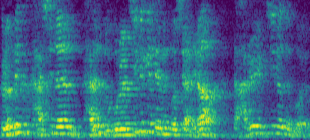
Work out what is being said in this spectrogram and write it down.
그런데 그 가시는 다른 누구를 찌르게 되는 것이 아니라 나를 찌르는 거예요.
